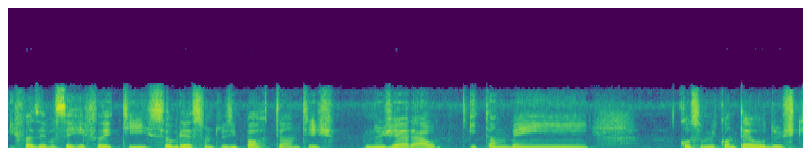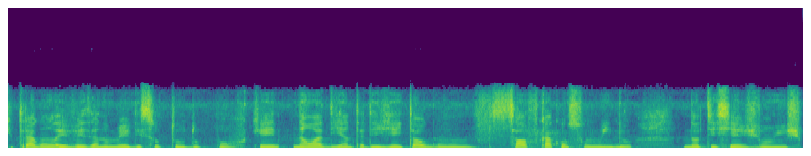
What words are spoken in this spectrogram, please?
e fazer você refletir sobre assuntos importantes no geral. E também consumir conteúdos que tragam leveza no meio disso tudo, porque não adianta de jeito algum só ficar consumindo notícias ruins,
